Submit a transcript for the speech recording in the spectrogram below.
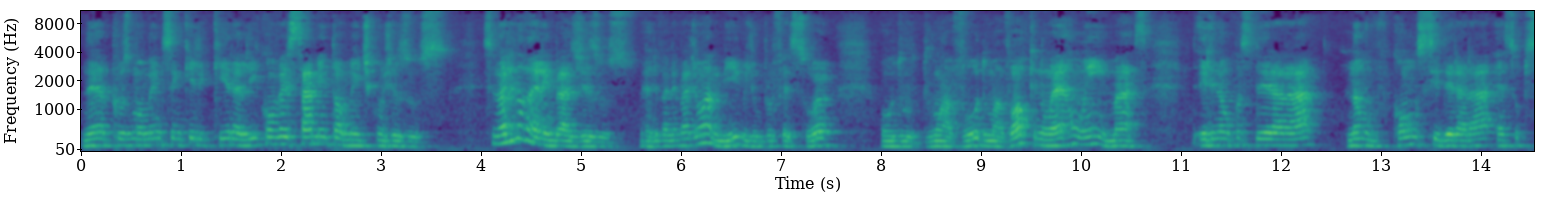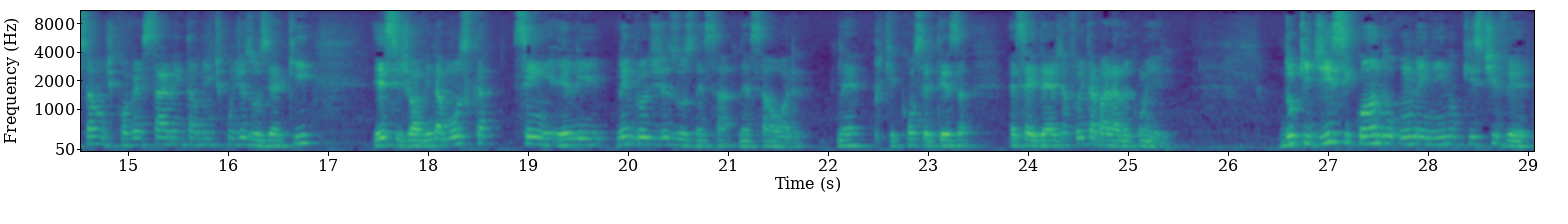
né, para os momentos em que ele queira ali conversar mentalmente com Jesus. Senão ele não vai lembrar de Jesus, ele vai lembrar de um amigo, de um professor, ou do, de um avô, de uma avó, que não é ruim, mas ele não considerará, não considerará essa opção de conversar mentalmente com Jesus. E aqui, esse jovem da música, sim, ele lembrou de Jesus nessa, nessa hora, né? Porque com certeza essa ideia já foi trabalhada com ele. Do que disse quando um menino quis te ver:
